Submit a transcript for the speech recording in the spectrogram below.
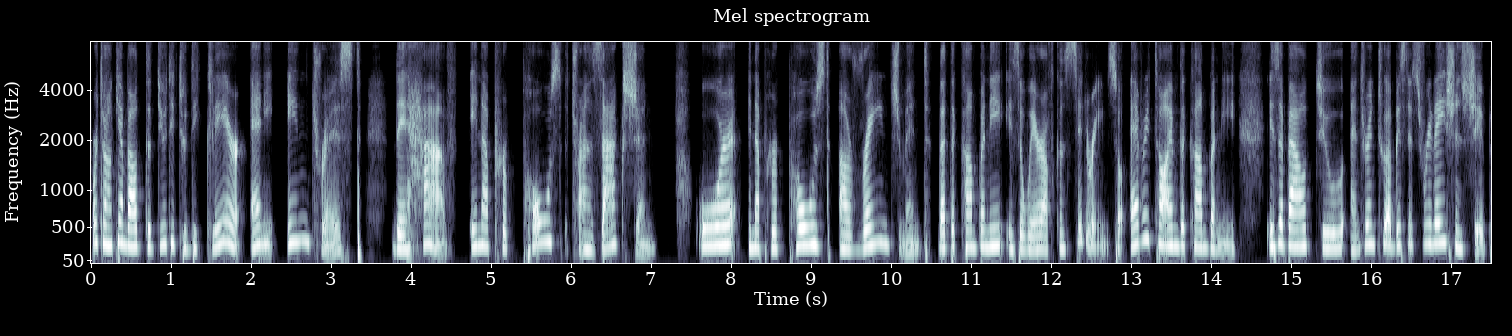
we're talking about the duty to declare any interest they have in a proposed transaction or in a proposed arrangement that the company is aware of considering. So every time the company is about to enter into a business relationship,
